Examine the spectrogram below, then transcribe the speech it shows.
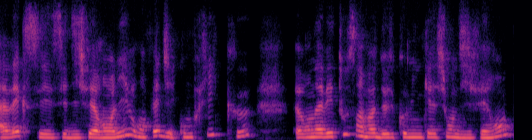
avec ces, différents livres, en fait, j'ai compris que euh, on avait tous un mode de communication différent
